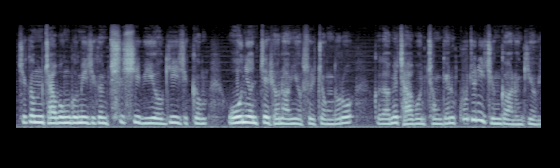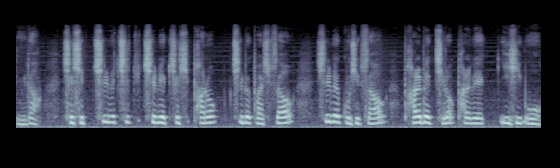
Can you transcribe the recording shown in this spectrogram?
지금 자본금이 지금 72억이 지금 5년째 변함이 없을 정도로 그 다음에 자본 총계는 꾸준히 증가하는 기업입니다. 70, 700, 778억, 784억, 794억, 807억, 825억.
